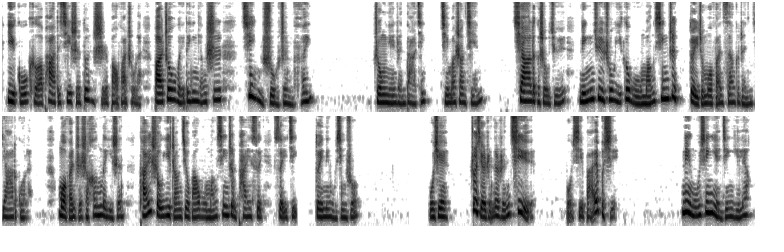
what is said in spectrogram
一股可怕的气势顿时爆发出来，把周围的阴阳师尽数震飞。中年人大惊，急忙上前掐了个手诀，凝聚出一个五芒星阵，对着莫凡三个人压了过来。莫凡只是哼了一声。抬手一掌就把五芒星阵拍碎，随即对宁武星说：“武星，这些人的人气不吸白不吸。”宁无心眼睛一亮，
